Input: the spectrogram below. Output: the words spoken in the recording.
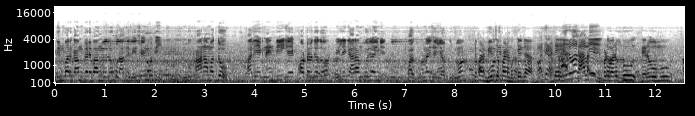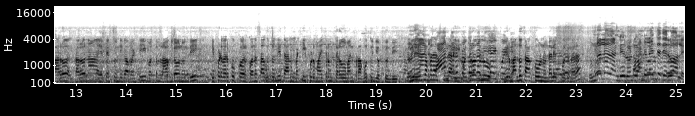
दिन भर काम करे, बाद में लोगों को रात में बेचैन होती। उनको खाना मत दो। खाली एक नाइन्टी एक ऑर्डर दे दो पी लेके आराम सो जाएँगे। చెప్పండి మీరు చెప్పండి ముఖ్యంగా. అంటే చాలా ఇప్పటి వరకు తెరవము కరోనా ఎఫెక్ట్ ఉంది కాబట్టి మొత్తం లాక్డౌన్ ఉంది. ఇప్పటి వరకు కొనసాగుతుంది. దాన్ని బట్టి ఇప్పుడు మాత్రం తెరవమని ప్రభుత్వం చెప్తుంది. మీరు ఏం చెప్పదలుచుకున్నారు? ఈ కొద్ది రోజులు మీరు మందు తాకుండా ఉండలేకపోతున్నారా? ఉండలేదండి. రెండు గంటలు అయితే తెరవాలి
